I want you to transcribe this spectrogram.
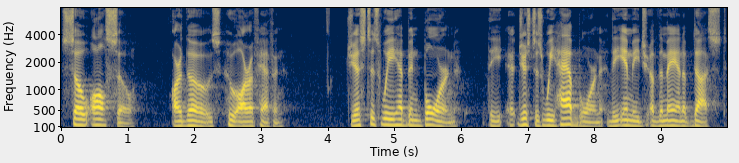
so also are those who are of heaven. Just as we have been born, the, just as we have borne the image of the man of dust,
